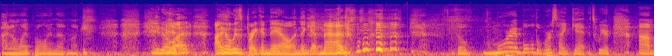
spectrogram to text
I don't like bowling that much. you know And what? I always break a nail and then get mad. The, the more I bowl, the worse I get. It's weird. Um,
